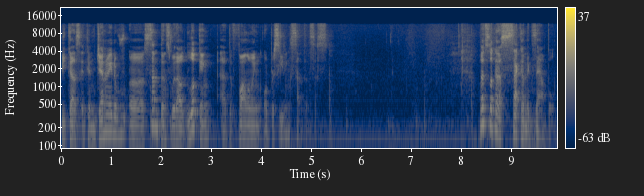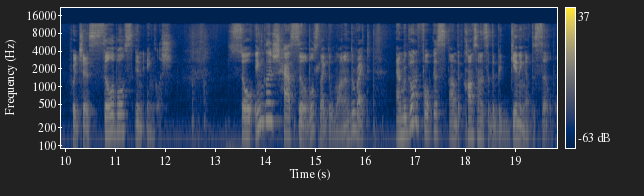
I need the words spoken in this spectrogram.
because it can generate a sentence without looking at the following or preceding sentences. Let's look at a second example, which is syllables in English. So English has syllables like the one on the right, and we're going to focus on the consonants at the beginning of the syllable,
